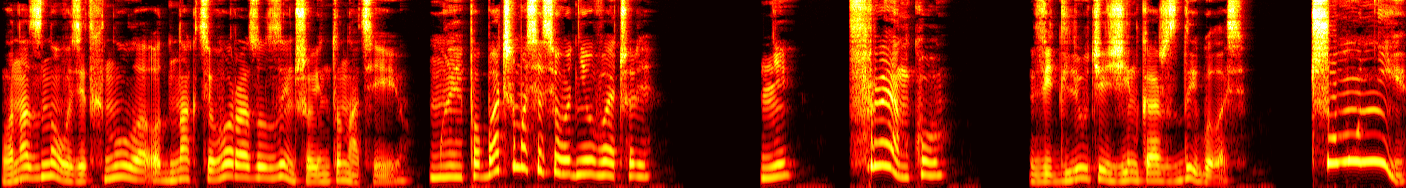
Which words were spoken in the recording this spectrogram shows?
Вона знову зітхнула, однак цього разу з іншою інтонацією. Ми побачимося сьогодні ввечері? Ні. Френку. Від люті жінка аж здибилась. Чому ні?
